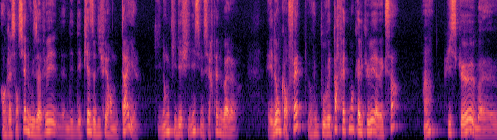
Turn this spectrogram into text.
en Grèce ancienne, vous avez des, pièces de différentes tailles qui, donc, qui définissent une certaine valeur. Et donc, en fait, vous pouvez parfaitement calculer avec ça, hein, puisque, bah, euh,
